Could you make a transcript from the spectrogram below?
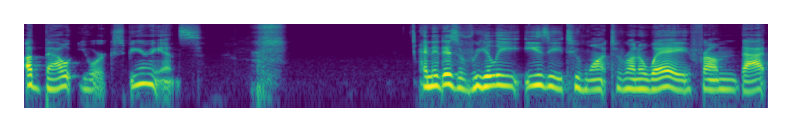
about your experience. And it is really easy to want to run away from that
